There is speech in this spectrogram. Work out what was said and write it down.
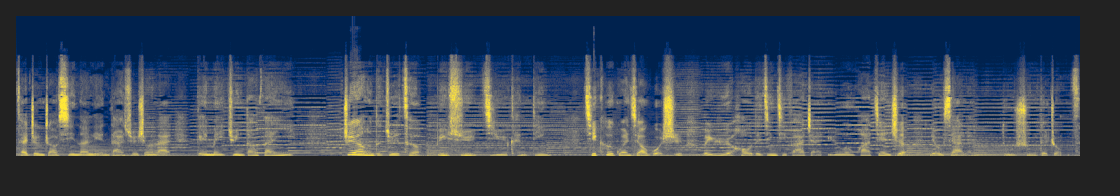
才征召西南联大学生来给美军当翻译，这样的决策必须给予肯定。其客观效果是为日后的经济发展与文化建设留下了读书的种子。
